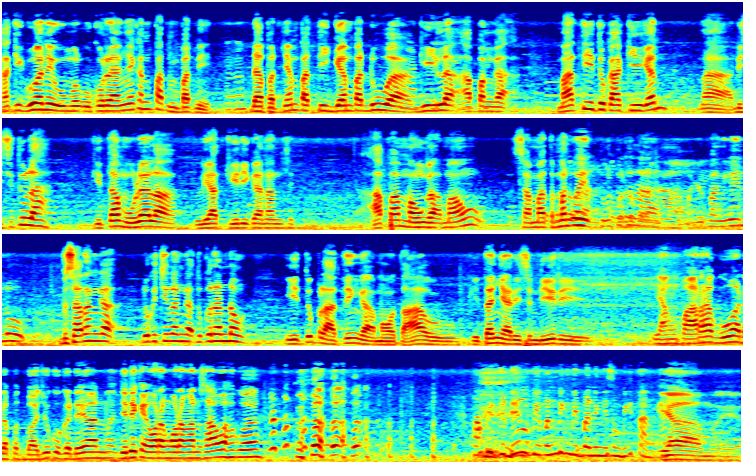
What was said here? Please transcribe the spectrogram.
kaki gua nih umur ukurannya kan 44 nih. Dapatnya 43 42 gila apa nggak mati itu kaki kan? Nah di situlah kita mulailah lihat kiri kanan apa mau nggak mau sama teman, weh tukeran, Nah, panggil panggil, eh lu besaran nggak, lu kecilan nggak tukeran dong. Itu pelatih nggak mau tahu, kita nyari sendiri. Yang parah gua dapat baju kegedean. Jadi kayak orang-orangan sawah gua. Tapi gede lebih mending dibanding kesempitan kan? ya, ya,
